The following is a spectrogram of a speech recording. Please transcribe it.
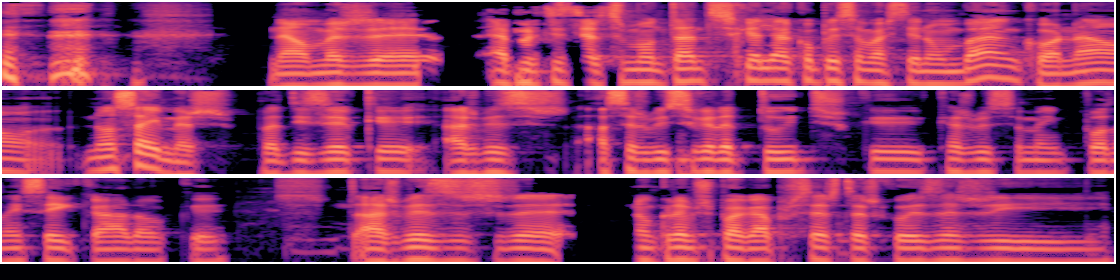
não, mas eh, a partir de certos montantes, se calhar compensa mais ter um banco ou não, não sei, mas para dizer que às vezes há serviços gratuitos que, que às vezes também podem sair caro ou que às vezes eh, não queremos pagar por certas coisas e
